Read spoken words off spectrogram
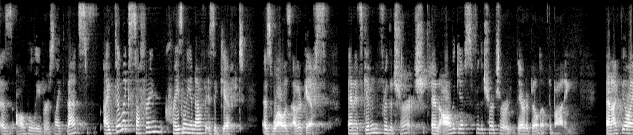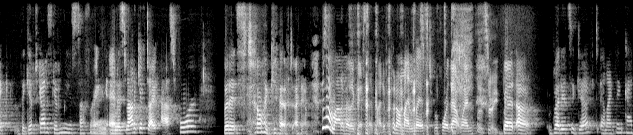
as all believers, like that's, I feel like suffering, crazily enough, is a gift as well as other gifts. And it's given for the church. And all the gifts for the church are there to build up the body. And I feel like the gift God has given me is suffering. And it's not a gift I asked for, but it's still a gift. I know. There's a lot of other gifts I might have put on my list right. before that one. That's right. But, uh, but it's a gift, and I think God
